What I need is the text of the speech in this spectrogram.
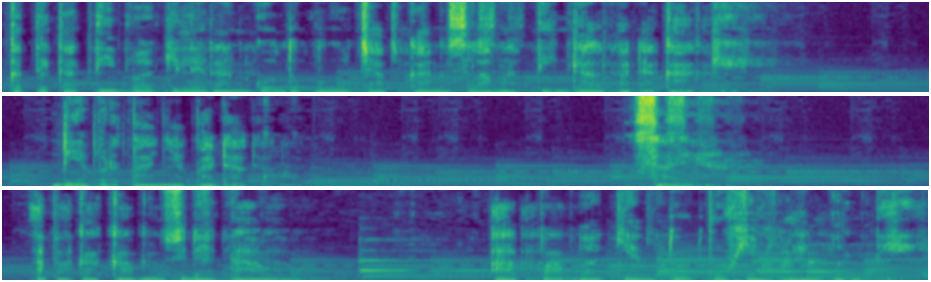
ketika tiba giliranku untuk mengucapkan selamat tinggal pada kakek. Dia bertanya padaku, "Sayang, apakah kamu sudah tahu apa bagian tubuh yang paling penting?"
